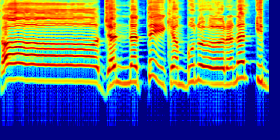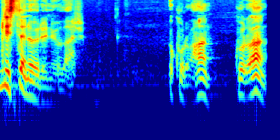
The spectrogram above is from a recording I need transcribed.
Ta cennetteyken bunu öğrenen iblisten öğreniyorlar. Kur'an, Kur'an.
